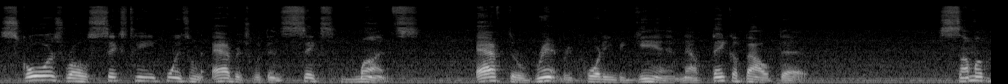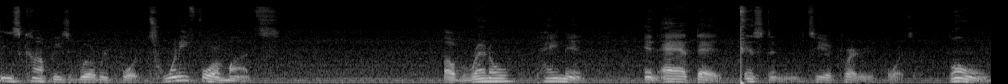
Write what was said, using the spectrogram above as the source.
Scores rose 16 points on average within six months after rent reporting began. Now, think about that. Some of these companies will report 24 months of rental payment and add that instantly to your credit reports. Boom.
